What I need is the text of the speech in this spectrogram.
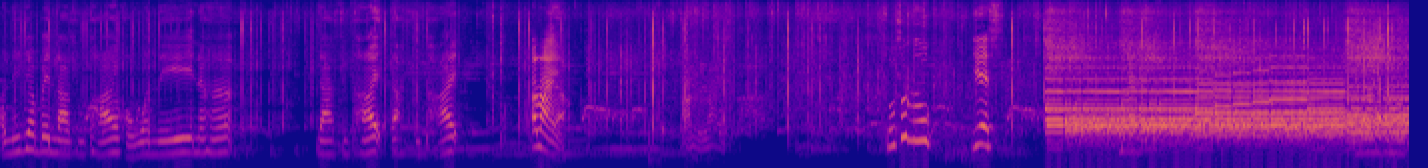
อันนี้จะเป็นด่านสุดท้ายของวันนี้นะฮะด่านสุดท้ายด่านสุดท้าย อะไรอะอะไรสนุกสนุก yes เ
